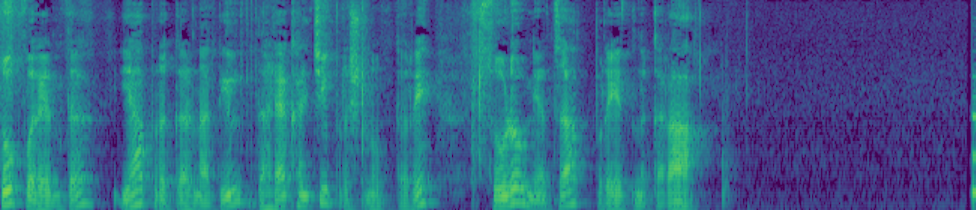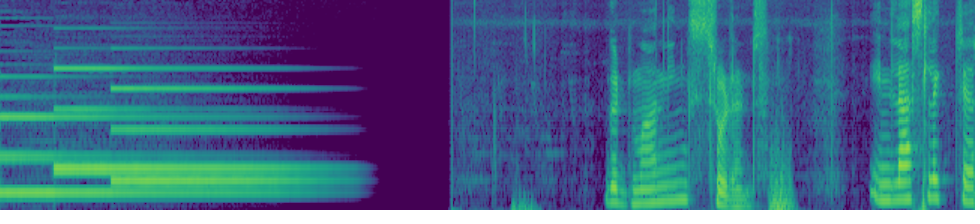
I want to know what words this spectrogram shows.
तोपर्यंत या प्रकरणातील धड्याखालची प्रश्नोत्तरे सोडवण्याचा प्रयत्न करा. Good morning, students. In last lecture,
